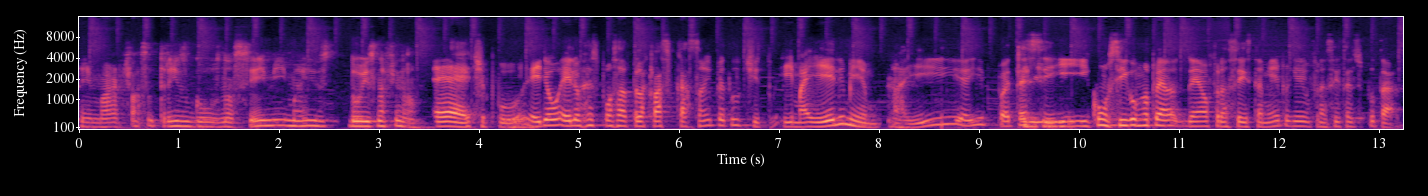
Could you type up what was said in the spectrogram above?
o Neymar faça três gols na semi e mais dois na final. É, tipo, ele, é ele é o responsável pela classificação e pelo título. E, mas ele mesmo. Aí, aí pode até e... ser. E, e consiga ganhar o francês também, porque o francês tá disputado.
